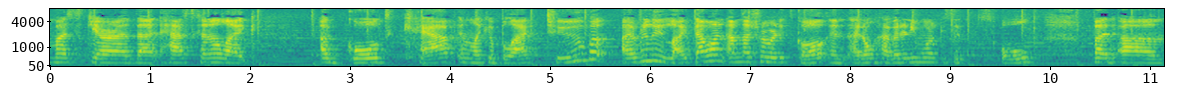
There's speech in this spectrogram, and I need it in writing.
mascara that has kind of like a gold cap and like a black tube. I really like that one. I'm not sure what it's called and I don't have it anymore because it's old. But um,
